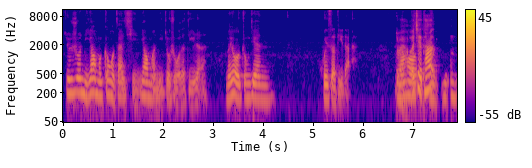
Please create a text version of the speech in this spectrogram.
就是说你要么跟我在一起，要么你就是我的敌人，没有中间。灰色地带，对，而且他，嗯，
